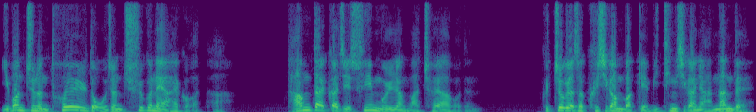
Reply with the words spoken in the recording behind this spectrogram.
이번 주는 토요일도 오전 출근해야 할 것 같아. 다음 달까지 수입 물량 맞춰야 하거든. 그쪽에서 그 시간밖에 미팅 시간이 안 난대.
